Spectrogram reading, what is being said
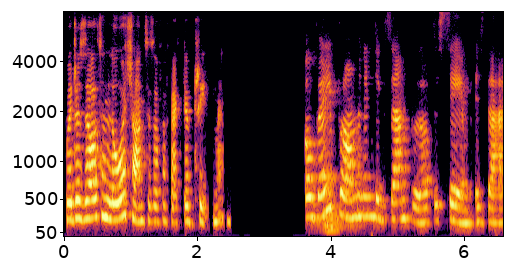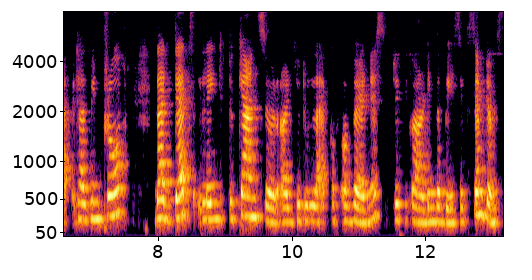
which results in lower chances of effective treatment. A very prominent example of the same is that it has been proved that deaths linked to cancer are due to lack of awareness regarding the basic symptoms.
